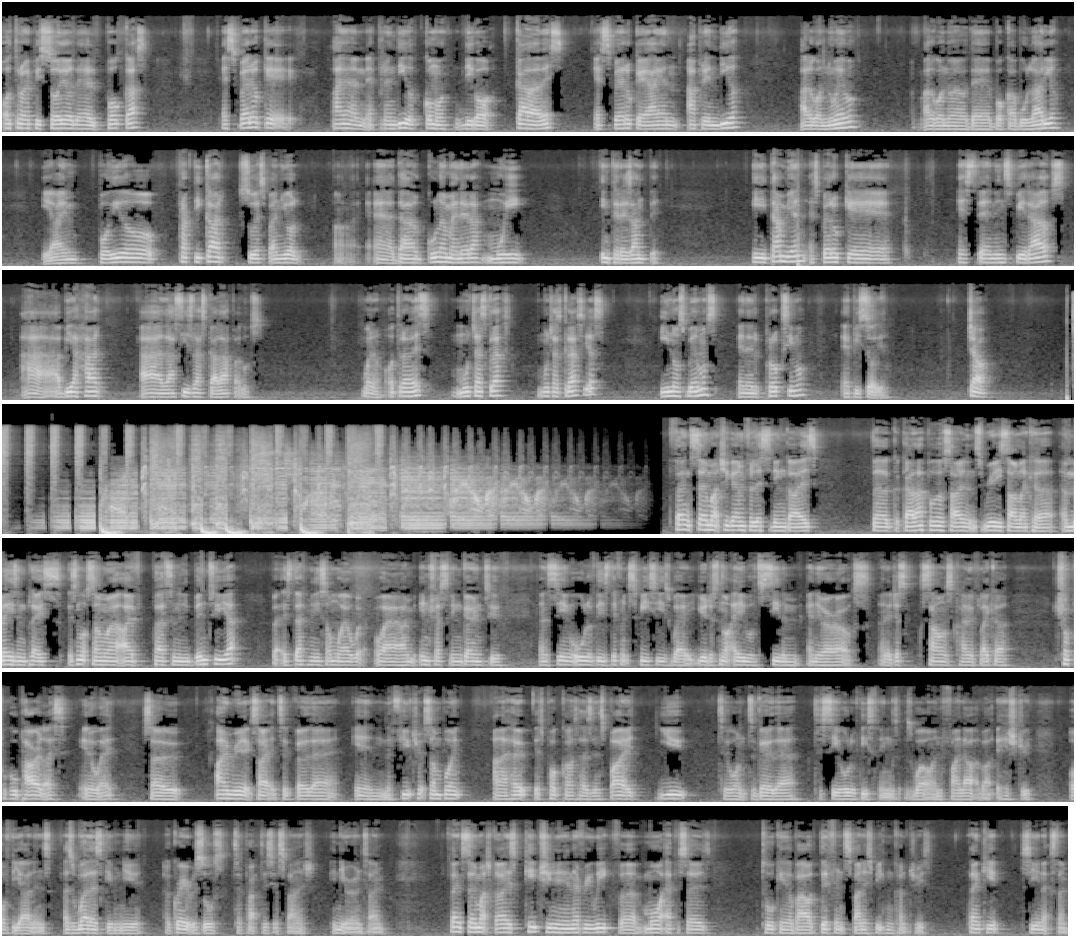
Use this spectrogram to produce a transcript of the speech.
otro episodio del podcast. Espero que hayan aprendido, como digo cada vez, espero que hayan aprendido algo nuevo, algo nuevo de vocabulario y han podido practicar su español ah, eh, de alguna manera muy interesante. Y también espero que estén inspirados a viajar a las Islas Galápagos. Bueno, otra vez, muchas, muchas gracias y nos vemos en el próximo episodio. Chao. Thanks so much again for listening, guys. The Galapagos Islands really sound like an amazing place. It's not somewhere I've personally been to yet, but it's definitely somewhere where, where I'm interested in going to and seeing all of these different species where you're just not able to see them anywhere else. And it just sounds kind of like a tropical paradise in a way. So I'm really excited to go there in the future at some point, and I hope this podcast has inspired you to want to go there to see all of these things as well and find out about the history of the islands, as well as giving you a great resource to practice your Spanish in your own time. Thanks so much, guys. Keep tuning in every week for more episodes talking about different Spanish speaking countries. Thank you. See you next time.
